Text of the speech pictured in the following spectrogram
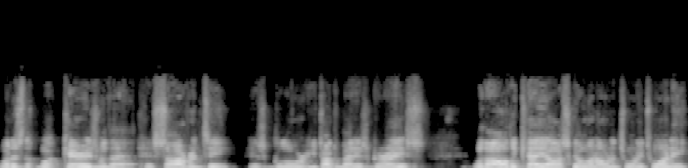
What is the, what carries with that? His sovereignty, His glory. You talked about His grace. With all the chaos going on in 2020,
